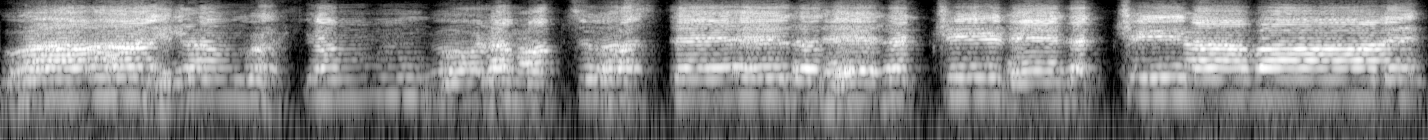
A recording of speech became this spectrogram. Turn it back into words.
गुहाहितम् गुह्यम् गूढमप्सुहस्ते दधे दक्षिणे दक्षिणावान्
